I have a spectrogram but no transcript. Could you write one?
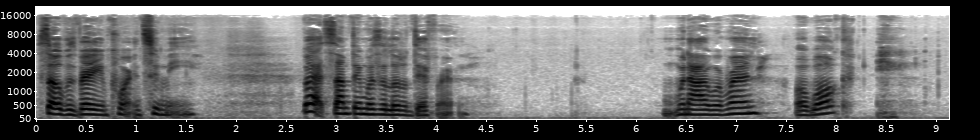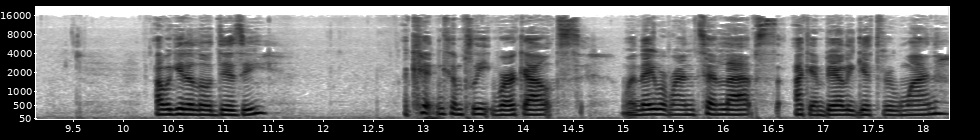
So it was very important to me. But something was a little different. When I would run or walk, I would get a little dizzy. I couldn't complete workouts when they would run 10 laps, I can barely get through one.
